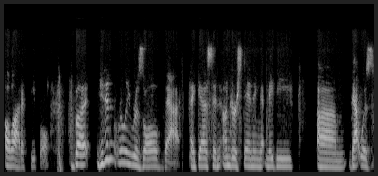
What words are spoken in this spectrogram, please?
a lot of people. But you didn't really resolve that, I guess, in understanding that maybe um, that was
